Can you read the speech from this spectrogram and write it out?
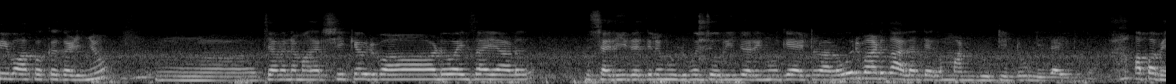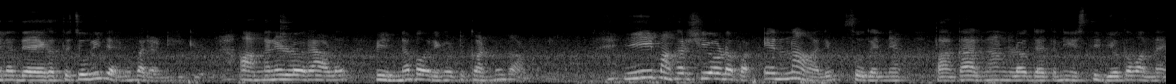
വിവാഹമൊക്കെ കഴിഞ്ഞു? ചവന മഹർഷിക്ക് ഒരുപാട് വയസ്സായ ആൾ ശരീരത്തിൽ മുഴുവൻ ചൊറിയും ചൊരങ്ങുമൊക്കെ ആയിട്ടുള്ള ആൾ ഒരുപാട് കാലം അദ്ദേഹം മൺകൂറ്റിന്റെ ഉള്ളിലായിരുന്നു. അപ്പോൾ പിന്നെ ദേഹത്ത് ചൊറിയും ചൊരങ്ങും വരാണ്ടിരിക്കും. അങ്ങനെയുള്ള ഒരാൾ പിന്നെ പോരിങ്ങോട്ട് കണ്ണും കാണുന്നില്ല ഈ മഹർഷിയോടൊപ്പം. എന്നാലും സുകന്യ താൻ കാരണമാണല്ലോ അദ്ദേഹത്തിന് ഈ സ്ഥിതിയൊക്കെ വന്നേ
